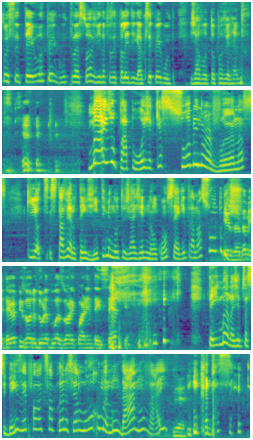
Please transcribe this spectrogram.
Você tem uma pergunta na sua vida a fazer pra Lady Gaga, que você pergunta, já votou pra vereador? Mas o papo hoje aqui é sobre Norvanas, que, ó, você tá vendo, tem 20 minutos já, a gente não consegue entrar no assunto, bicho. Exatamente. Aí o episódio dura 2 horas e 47. Tem, mano, a gente precisa se benzer pra falar dessa banda, você é louco, mano, não dá, não vai. É. Nunca dá certo.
